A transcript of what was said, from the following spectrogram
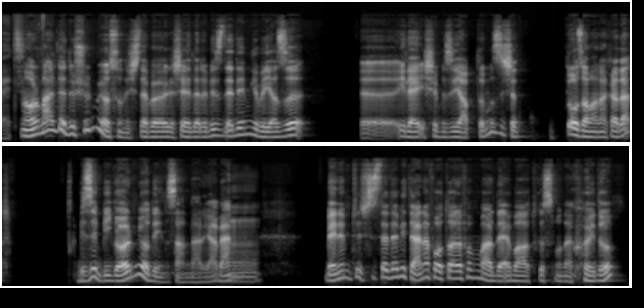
Evet. Normalde düşünmüyorsun, işte, böyle şeyleri. Biz dediğim gibi yazı, eee, ile işimizi yaptığımız için o zamana kadar bizi bir görmüyordu insanlar ya. Ben Hıı. benim sitede bir tane fotoğrafım vardı about kısmına koyduğum.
